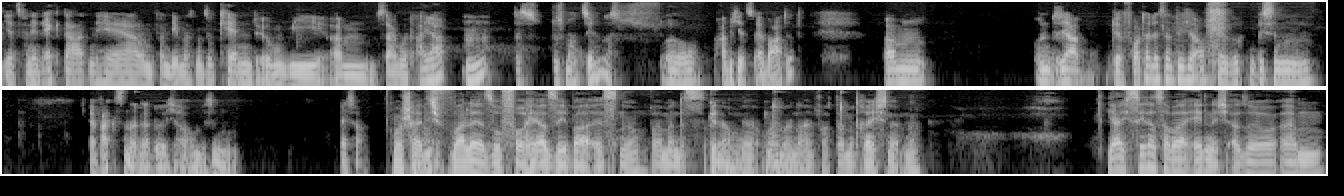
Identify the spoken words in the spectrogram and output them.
jetzt von den Eckdaten her und von dem, was man so kennt, irgendwie ähm, sagen wird, ah ja, mh, das, das macht Sinn, das äh, habe ich jetzt erwartet. Ähm, und ja, der Vorteil ist natürlich auch, der wirkt ein bisschen erwachsener dadurch auch, ein bisschen besser. Wahrscheinlich, also, weil er so vorhersehbar ist, ne? Weil man das, genau, äh, ja, weil genau. man einfach damit rechnet, ne? Ja, ich sehe das aber ähnlich. Also ähm,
